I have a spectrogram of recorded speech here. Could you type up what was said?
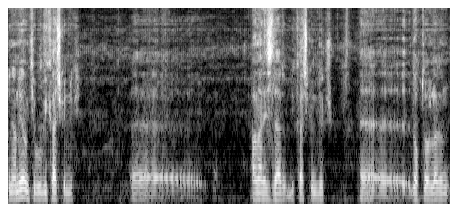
İnanıyorum ki bu birkaç günlük eee, analizler, birkaç günlük eee, doktorların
